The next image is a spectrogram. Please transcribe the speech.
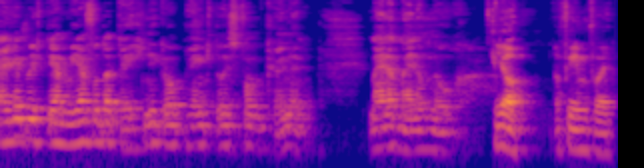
eigentlich, der mehr von der Technik abhängt als vom Können, meiner Meinung nach. Ja, auf jeden Fall.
